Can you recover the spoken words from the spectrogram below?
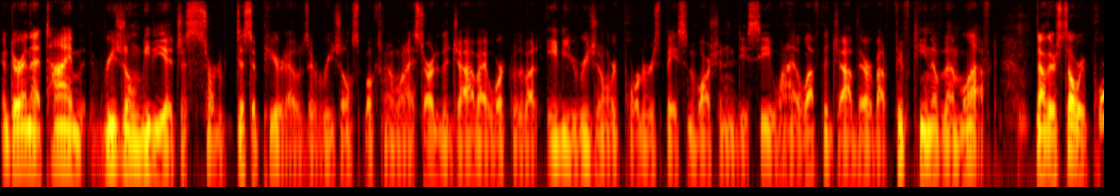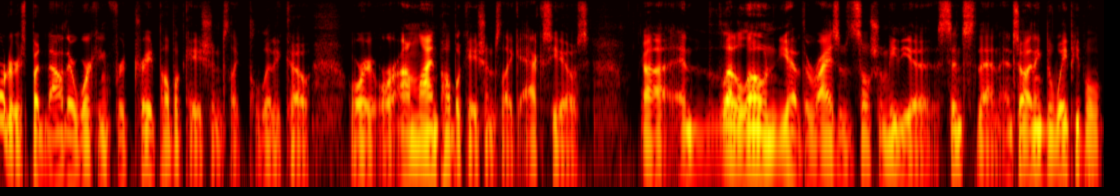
And during that time, regional media just sort of disappeared. I was a regional spokesman. When I started the job, I worked with about 80 regional reporters based in Washington, D.C. When I left the job, there were about 15 of them left. Now, they're still reporters, but now they're working for trade publications like Politico or, or online publications like Axios. Uh, and let alone you have the rise of social media since then. And so I think the way people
